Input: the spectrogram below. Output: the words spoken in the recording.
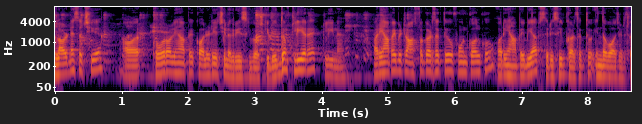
लाउडनेस अच्छी है और ओवरऑल यहाँ पे क्वालिटी अच्छी लग रही है इसकी वॉच की भी। एकदम क्लियर है क्लीन है। और यहाँ पे भी ट्रांसफ़र कर सकते हो फ़ोन कॉल को और यहाँ पे भी आप रिसीव कर सकते हो इन द वॉच इट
